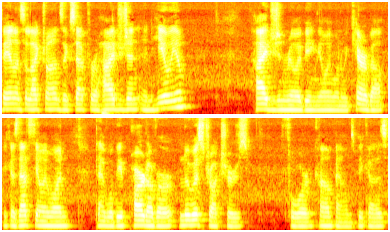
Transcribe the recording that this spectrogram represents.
valence electrons except for hydrogen and helium. Hydrogen really being the only one we care about because that's the only one that will be part of our Lewis structures for compounds because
